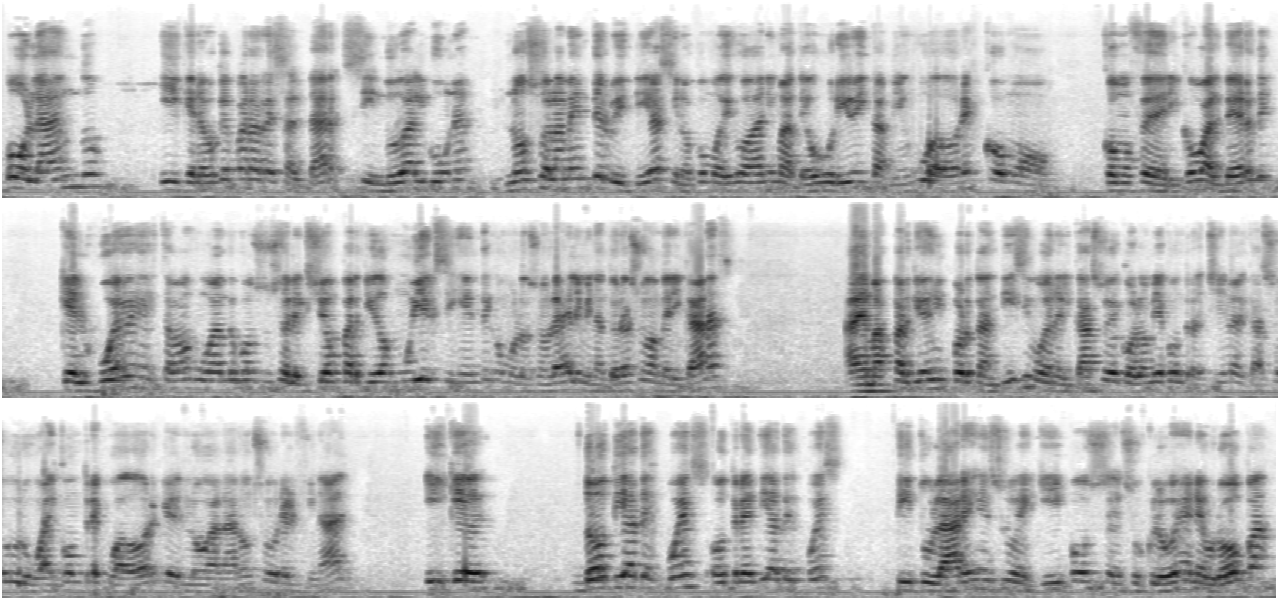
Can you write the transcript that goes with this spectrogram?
volando y creo que para resaltar, sin duda alguna, no solamente Luis Díaz, sino como dijo Dani Mateo Uribe y también jugadores como, como Federico Valverde, que el jueves estaban jugando con su selección partidos muy exigentes como lo son las eliminatorias sudamericanas Además, partidos importantísimos en el caso de Colombia contra China, en el caso de Uruguay contra Ecuador, que lo ganaron sobre el final, y que dos días después o tres días después, titulares en sus equipos, en sus clubes en Europa,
